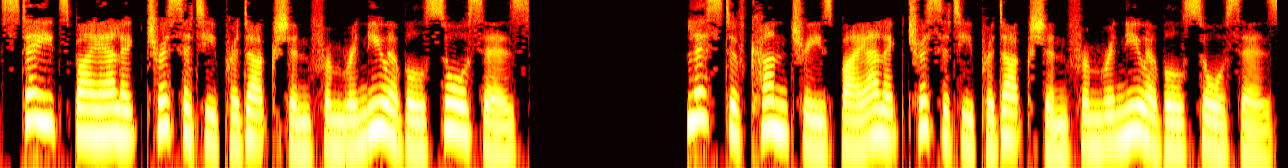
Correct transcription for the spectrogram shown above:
states by electricity production from renewable sources. List of countries by electricity production from renewable sources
